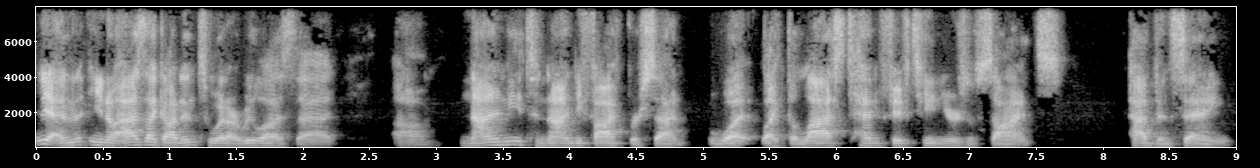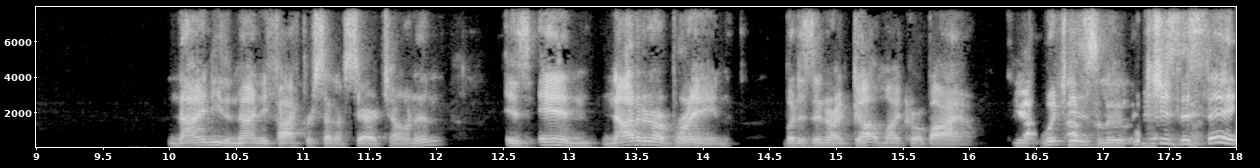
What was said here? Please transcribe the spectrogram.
yeah, and you know, as I got into it, I realized that um, 90 to 95 percent, what like the last 10, 15 years of science have been saying, 90 to 95 percent of serotonin is in not in our brain, but is in our gut microbiome. Yeah, which absolutely. is which is this thing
